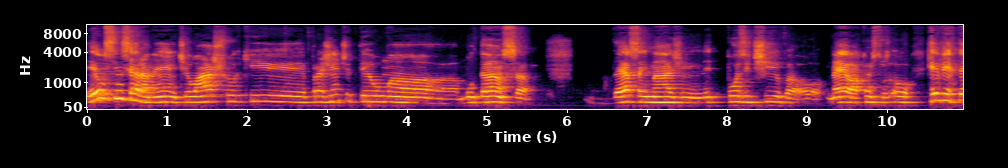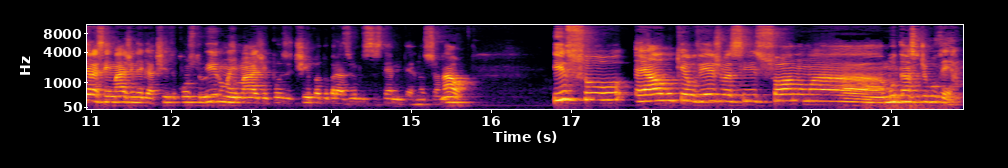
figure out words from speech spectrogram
eu, sinceramente, eu acho que para a gente ter uma mudança dessa imagem positiva, né, a reverter essa imagem negativa e construir uma imagem positiva do Brasil no sistema internacional, isso é algo que eu vejo assim só numa mudança de governo,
